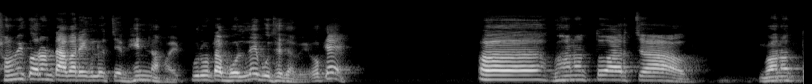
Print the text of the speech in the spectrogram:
সমীকরণটা আবার এগুলো হচ্ছে ভিন্ন হয়, পুরোটা বললেই বুঝে যাবে ওকে ঘনত্ব আর চাপ। ঘনত্ব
